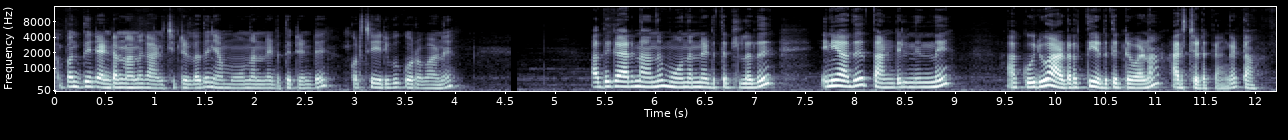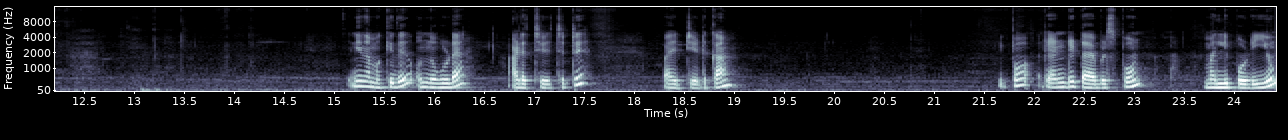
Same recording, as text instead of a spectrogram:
അപ്പം ഇത് രണ്ടെണ്ണമാണ് കാണിച്ചിട്ടുള്ളത്. ഞാൻ മൂന്നെണ്ണം എടുത്തിട്ടുണ്ട്. കുറച്ച് എരിവ് കുറവാണ്. അത് കാരണമാണ് മൂന്നെണ്ണം എടുത്തിട്ടുള്ളത്. ഇനി അത് തണ്ടിൽ നിന്ന് ആ കുരു അടർത്തി എടുത്തിട്ട് വേണം അരച്ചെടുക്കാൻ കേട്ടോ. ഇനി നമുക്കിത് ഒന്നുകൂടെ അടച്ച് വെച്ചിട്ട് വഴറ്റിയെടുക്കാം ഇപ്പോൾ രണ്ട് ടേബിൾ സ്പൂൺ മല്ലിപ്പൊടിയും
